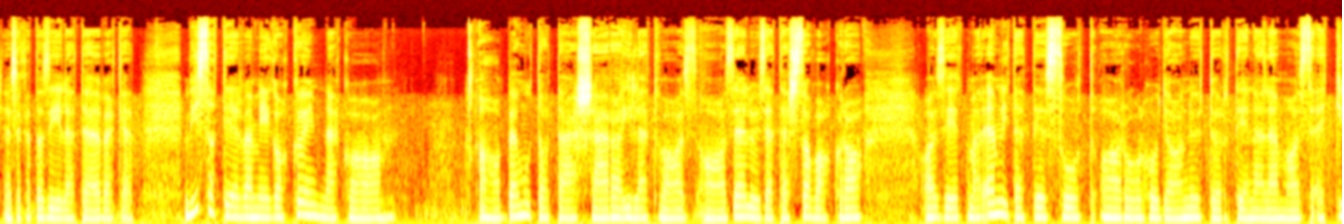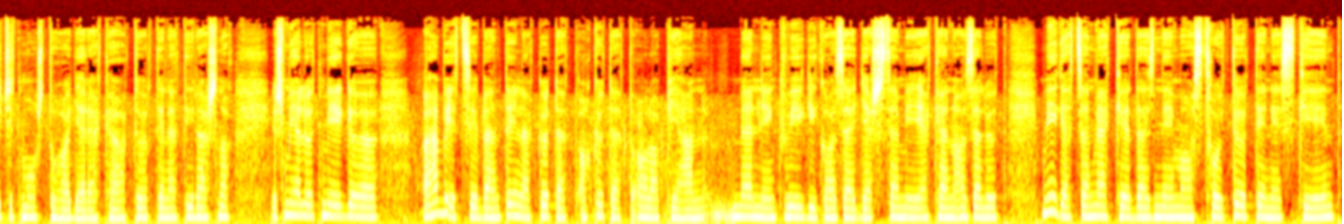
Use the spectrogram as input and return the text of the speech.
ezeket az életelveket. Visszatérve még a könyvnek a a bemutatására, illetve az, az előzetes szavakra azért már említettél szót arról, hogy a nőtörténelem az egy kicsit mostoha gyereke a történetírásnak, és mielőtt még ABC-ben tényleg kötet, a kötet alapján mennénk végig az egyes személyeken azelőtt, még egyszer megkérdezném azt, hogy történészként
